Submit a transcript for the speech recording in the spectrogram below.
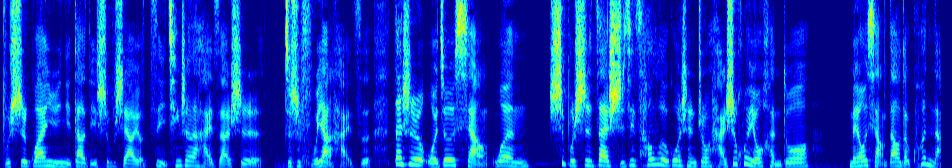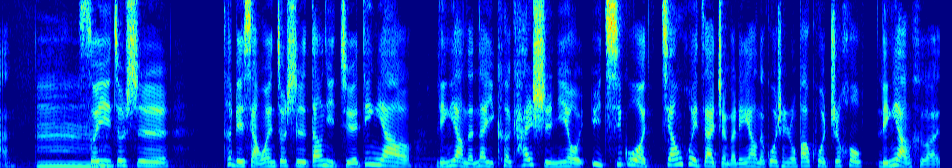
不是关于你到底是不是要有自己亲生的孩子，而是就是抚养孩子。但是我就想问。是不是在实际操作的过程中，还是会有很多没有想到的困难？嗯，所以就是特别想问，就是当你决定要领养的那一刻开始，你有预期过将会在整个领养的过程中，包括之后领养和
